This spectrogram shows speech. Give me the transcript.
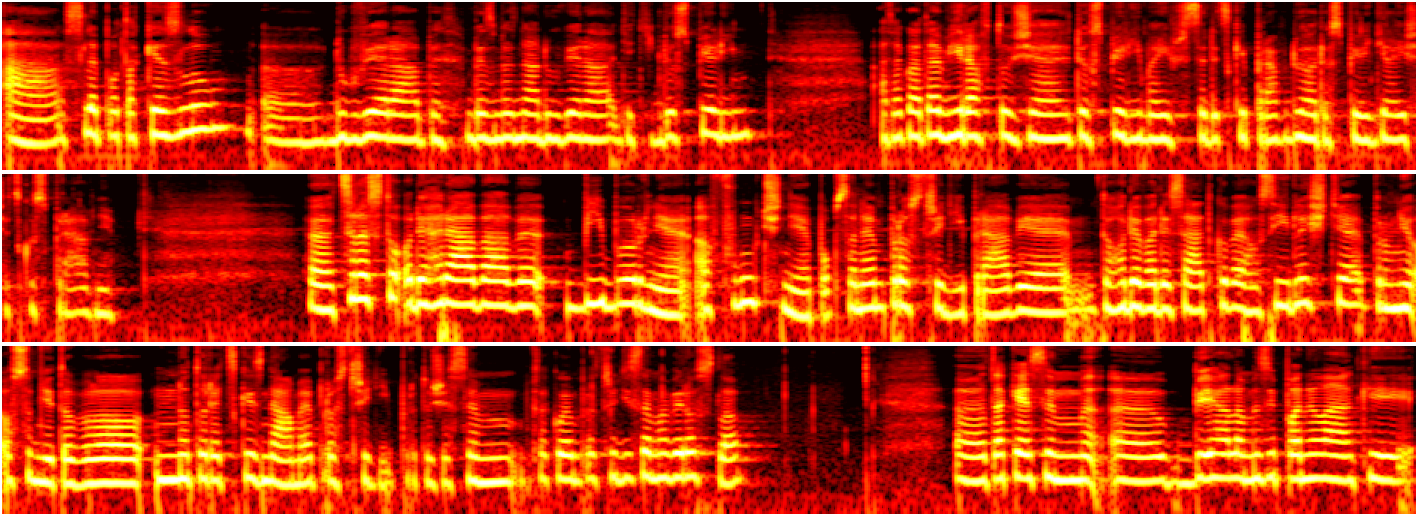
a slepota ke zlu, uh, důvěra, bez, bezmezná důvěra dětí k dospělým. A taková ta víra v to, že dospělí mají vždycky pravdu a dospělí dělají všechno správně. E, celé se to odehrává ve výborně a funkčně popsaném prostředí právě toho devadesátkového sídliště. Pro mě osobně to bylo notoricky známé prostředí, protože jsem v takovém prostředí sama vyrostla. E, také jsem e, běhala mezi paneláky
